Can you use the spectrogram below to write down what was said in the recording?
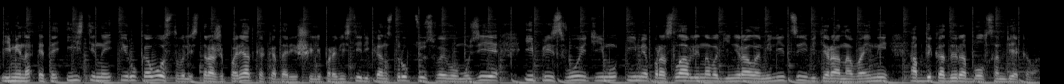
Именно этой истиной и руководствовались стражи порядка, когда решили провести реконструкцию своего музея и присвоить ему имя прославленного генерала милиции, ветерана войны Абдыкадыра Болсамбекова.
